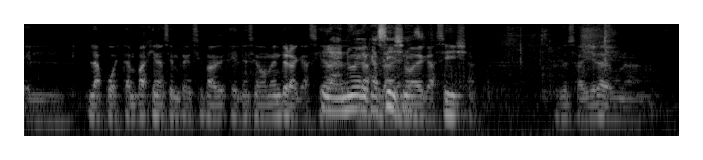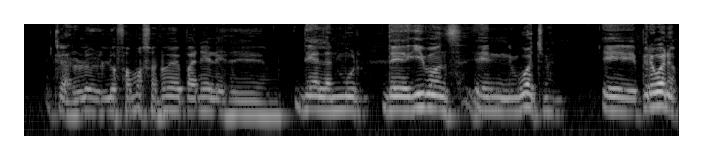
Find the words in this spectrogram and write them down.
el, la puesta en página siempre encima en ese momento era que hacía la nueve casillas. La nueve casillas. Entonces ahí era de una Claro, los famosos nueve paneles de... De Alan Moore, de Gibbons en Watchmen. Eh, pero bueno,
